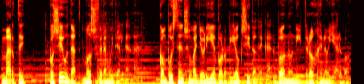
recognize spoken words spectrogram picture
Marte posee una atmósfera muy delgada, compuesta en su mayoría por dióxido de carbono, nitrógeno y argón.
